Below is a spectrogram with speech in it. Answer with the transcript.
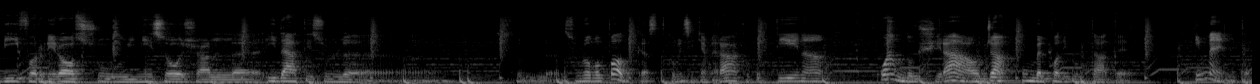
vi fornirò sui miei social i dati sul, sul, sul, nuovo podcast, come si chiamerà, copertina, quando uscirà, ho già un bel po' di puntate in mente.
